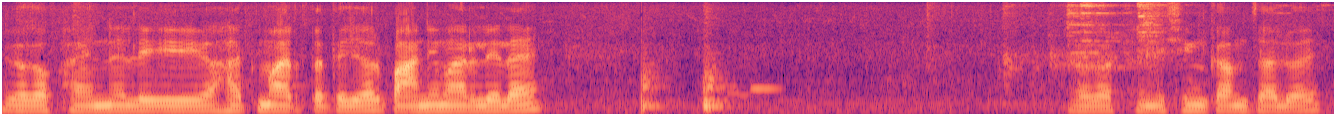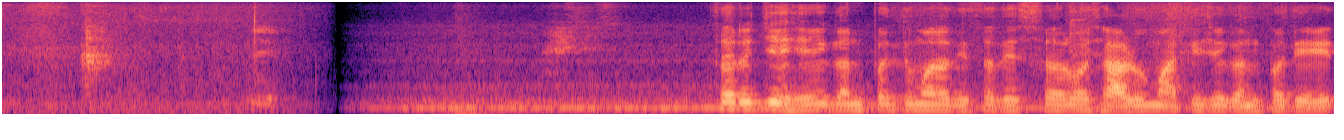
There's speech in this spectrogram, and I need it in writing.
बघा फायनली हात मारतात त्याच्यावर पाणी मारलेलं आहे. बघा फिनिशिंग काम चालू आहे. तर जे हे गणपती तुम्हाला दिसतात हे सर्व शाडू मातीचे गणपती आहेत.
